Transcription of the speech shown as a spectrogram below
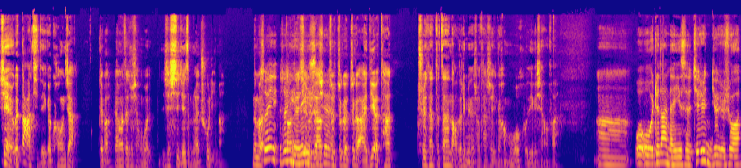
先有一个大体的一个框架，对吧？然后再去想我一些细节怎么来处理嘛。那么所以所以当你的意思年建筑家就，这个这个 idea，它出现他在他脑子里面的时候，他是一个很模糊的一个想法。嗯，我我知道你的意思。其实你就是说，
